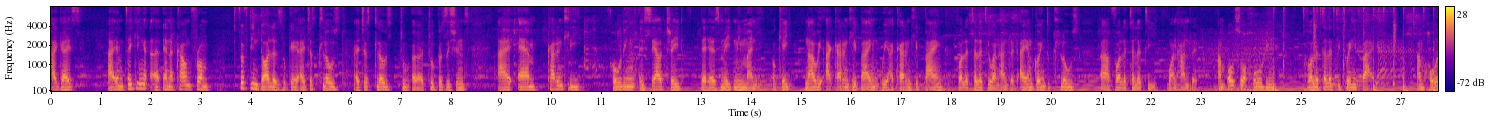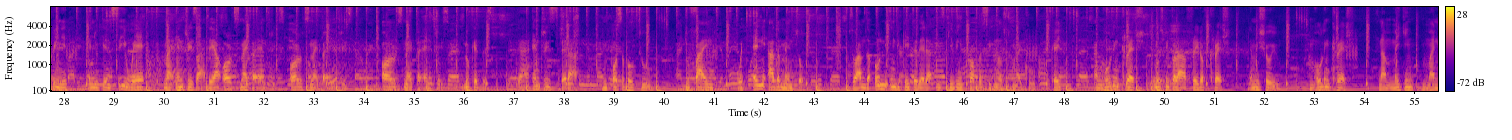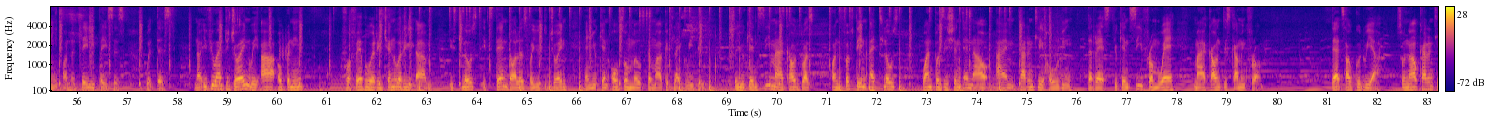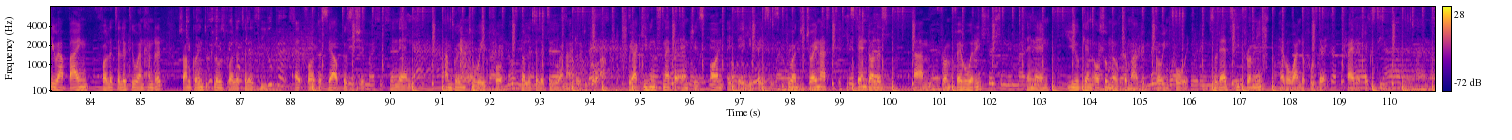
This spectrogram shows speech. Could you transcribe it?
Hi guys, I am taking a, an account from fifteen dollars. Okay, I just closed. I just closed two uh, two positions. I am currently holding a sell trade that has made me money. Okay, now we are currently buying. We are currently buying volatility 100. I am going to close uh, volatility 100. I'm also holding volatility 25 I'm holding it and you can see where my entries are. They are all sniper entries all sniper entries all sniper entries. Look at this. There are entries that are impossible to to find with any other mentor. So I'm the only indicator that is giving proper signals to my group okay? I'm holding crash. Most people are afraid of crash. Let me show you. I'm holding crash and I'm making money on a daily basis with this. Now, if you want to join, we are opening for February. January um, is closed. It's $10 for you to join, and you can also milk the market like we do. So you can see my account was on 15. I closed one position, and now I'm currently holding the rest. You can see from where my account is coming from. That's how good we are. So now currently we are buying volatility 100. So I'm going to close volatility for the sell position. And then I'm going to wait for volatility 100 to go up. We are giving sniper entries on a daily basis. If you want to join us, it's $10 um, from February. And then you can also milk the market going forward. So that's it from me. Have a wonderful day. Pride FX team.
